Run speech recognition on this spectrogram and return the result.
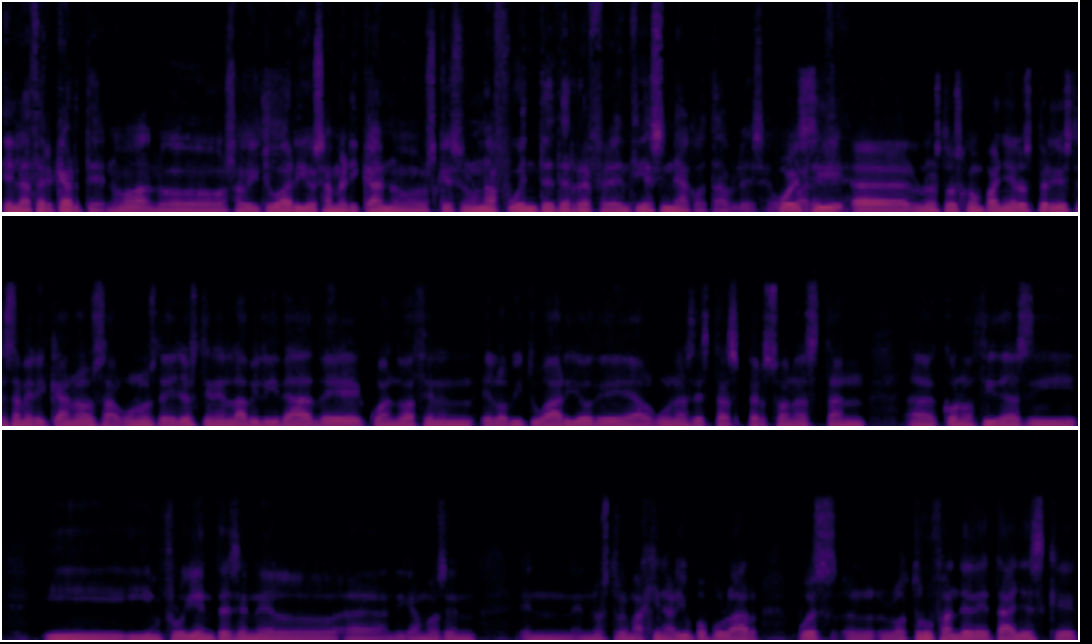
el acercarte ¿no? a los obituarios americanos, que son una fuente de referencias inagotables? pues sí, eh, nuestros compañeros periodistas americanos, algunos de ellos tienen la habilidad de, cuando hacen el obituario de algunas de estas personas tan uh, conocidas y, y, influyentes en el, uh, digamos, en, en, en, nuestro imaginario popular, pues lo trufan de detalles que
